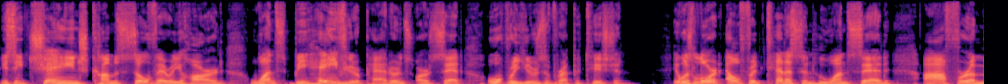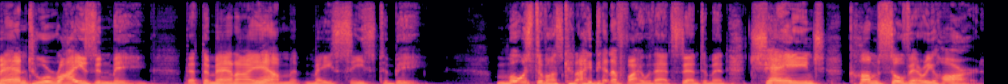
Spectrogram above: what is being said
You see, change comes so very hard once behavior patterns are set over years of repetition. It was Lord Alfred Tennyson who once said, Ah, for a man to arise in me, that the man I am may cease to be. Most of us can identify with that sentiment. Change comes so very hard.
